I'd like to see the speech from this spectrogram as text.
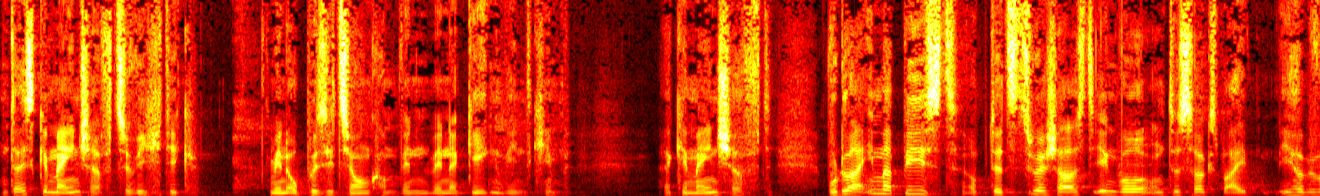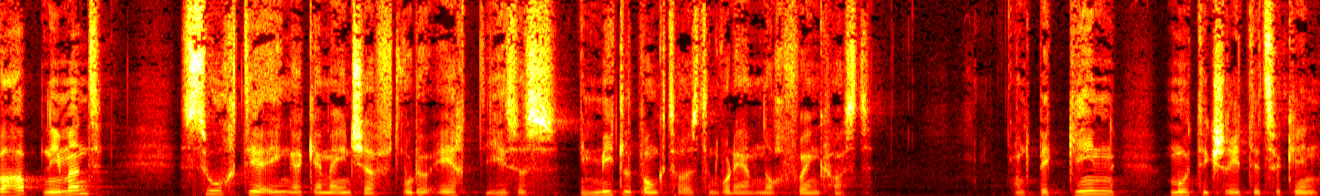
Und da ist Gemeinschaft so wichtig, wenn Opposition kommt, wenn, wenn ein Gegenwind kommt. Eine Gemeinschaft, wo du auch immer bist, ob du jetzt zuschaust irgendwo und du sagst, ich, habe überhaupt niemand, such dir irgendeine Gemeinschaft, wo du echt Jesus im Mittelpunkt hast und wo du ihm nachfolgen kannst. Und beginn mutig Schritte zu gehen.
